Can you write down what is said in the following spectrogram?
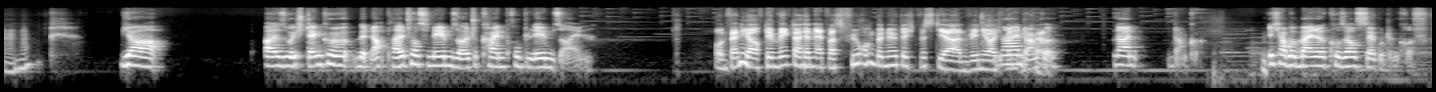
Mhm. Ja, also ich denke, mit nach Paltos nehmen sollte kein Problem sein. Und wenn ihr auf dem Weg dahin etwas Führung benötigt, wisst ihr, an wen ihr euch Nein, danke. Könnt. Nein, danke. Ich habe meine Cousins sehr gut im Griff.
